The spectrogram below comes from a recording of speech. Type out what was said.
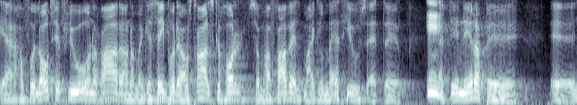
ja, har fået lov til at flyve under radaren, og man kan se på det australske hold, som har fravalgt Michael Matthews, at, øh, mm. at det er netop øh, øh,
